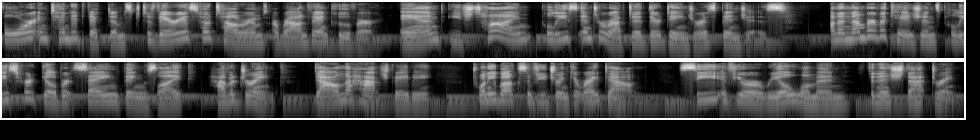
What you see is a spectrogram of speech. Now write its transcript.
four intended victims to various hotel rooms around Vancouver, and each time, police interrupted their dangerous binges. On a number of occasions, police heard Gilbert saying things like, Have a drink, down the hatch, baby, 20 bucks if you drink it right down. See if you're a real woman, finish that drink.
